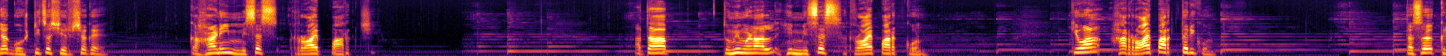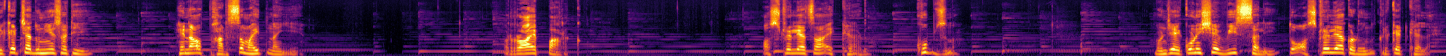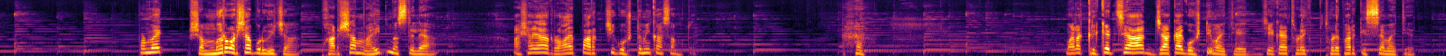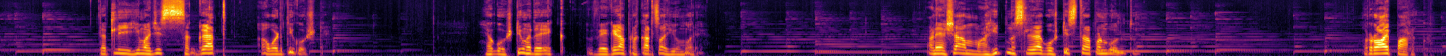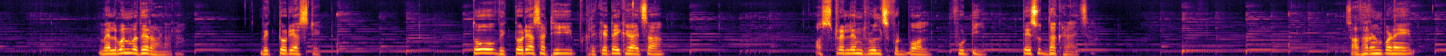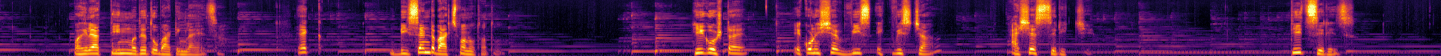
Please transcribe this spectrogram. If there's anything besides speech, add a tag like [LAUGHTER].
या गोष्टीचं शीर्षक आहे कहाणी मिसेस रॉय पार्कची. आता तुम्ही म्हणाल ही मिसेस रॉय पार्क कोण? किंवा हा रॉय पार्क तरी कोण? तसं क्रिकेटच्या दुनियेसाठी हे नाव फारसं माहीत नाहीये. रॉय पार्क ऑस्ट्रेलियाचा एक खेळाडू खूप जुना. म्हणजे एकोणीसशे वीस साली तो ऑस्ट्रेलियाकडून क्रिकेट खेळलाय. पण मग एक शंभर वर्षापूर्वीच्या फारशा माहीत नसलेल्या अशा या रॉय पार्कची गोष्ट मी का सांगतोय? [LAUGHS] मला क्रिकेटच्या ज्या काय गोष्टी माहिती आहेत जे काय थोडे थोडेफार किस्से माहिती आहेत त्यातली ही माझी सगळ्यात आवडती गोष्ट आहे. ह्या गोष्टीमध्ये एक वेगळ्या प्रकारचा ह्युमर आहे. आणि अशा माहीत नसलेल्या गोष्टीच तर आपण बोलतोय. रॉय पार्क मेलबर्नमध्ये राहणारा. Victoria state. तो विक्टोरियासाठी क्रिकेटही खेळायचा. ऑस्ट्रेलियन रुल्स फुटबॉल फुटी ते सुद्धा खेळायचा. साधारणपणे पहिल्या तीनमध्ये तो बॅटिंगला यायचा. एक डिसेंट बॅट्समन होता तो. ही गोष्ट आहे एकोणीसशे वीस एकवीसच्या ॲशेस सिरीजची तीच सिरीज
